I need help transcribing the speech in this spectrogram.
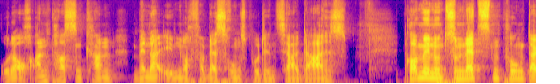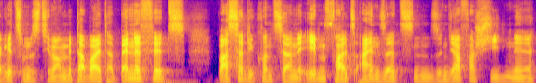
oder auch anpassen kann, wenn da eben noch Verbesserungspotenzial da ist. Kommen wir nun zum letzten Punkt, da geht es um das Thema Mitarbeiter-Benefits. Was ja die Konzerne ebenfalls einsetzen, sind ja verschiedene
